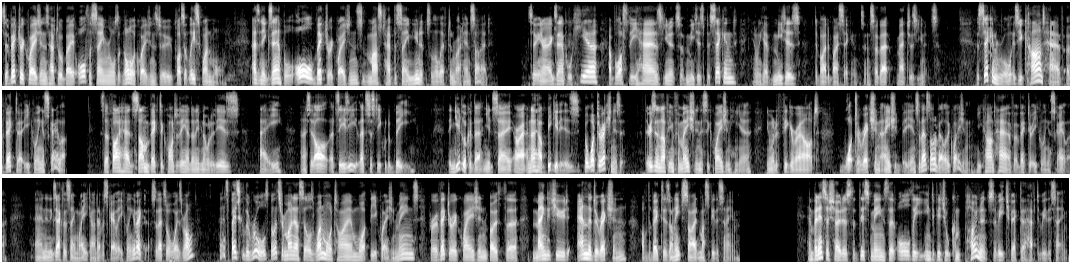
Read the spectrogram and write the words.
So vector equations have to obey all the same rules that normal equations do, plus at least one more. As an example, all vector equations must have the same units on the left and right hand side. So in our example here, our velocity has units of meters per second, and we have meters divided by seconds, and so that matches units. The second rule is you can't have a vector equaling a scalar. So if I had some vector quantity, I don't even know what it is, a, and I said, oh, that's easy, that's just equal to b, then you'd look at that and you'd say, all right, I know how big it is, but what direction is it? There isn't enough information in this equation here in order to figure out what direction A should be, and so that's not a valid equation. You can't have a vector equaling a scalar. And in exactly the same way, you can't have a scalar equaling a vector. So that's always wrong. And that's basically the rules, but let's remind ourselves one more time what the equation means. For a vector equation, both the magnitude and the direction of the vectors on each side must be the same. And Vanessa showed us that this means that all the individual components of each vector have to be the same.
